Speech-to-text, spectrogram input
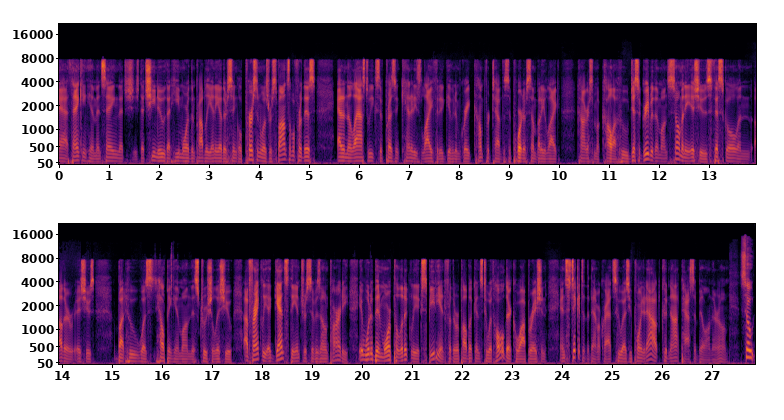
uh, thanking him and saying that she, that she knew that he more than probably any other single person was responsible for this. And in the last weeks of President Kennedy's life, it had given him great comfort to have the support of somebody like Congressman McCulloch, who disagreed with him on so many issues, fiscal and other issues, but who was helping him on this crucial issue, uh, frankly, against the interests of his own party. It would have been more politically expedient for the Republicans to withhold their cooperation and stick it to the Democrats, who, as you pointed out, could not pass a bill on their own. So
